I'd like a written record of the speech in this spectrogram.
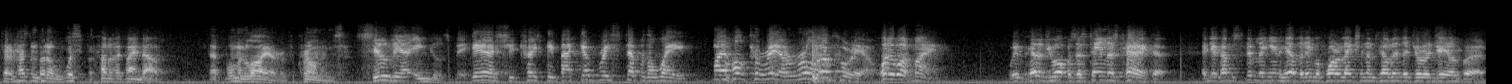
There hasn't been a whisper. How did they find out? That woman lawyer of Cronin's. Sylvia Inglesby. Yes, she traced me back every step of the way. My whole career ruined. Your career. What about mine? We've held you up as a stainless character, and you come sniveling in here the day before election and tell me that you're a jailbird.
